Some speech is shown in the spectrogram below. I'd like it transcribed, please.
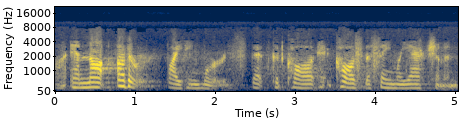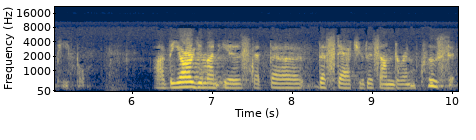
uh, and not other fighting words that could cause, the same reaction in people? Uh, the argument is that the, the statute is under-inclusive.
